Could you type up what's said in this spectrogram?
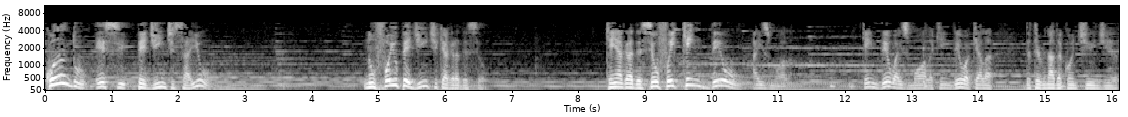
Quando esse pedinte saiu, não foi o pedinte que agradeceu. Quem agradeceu foi quem deu a esmola. Quem deu a esmola, quem deu aquela determinada quantia em dinheiro.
